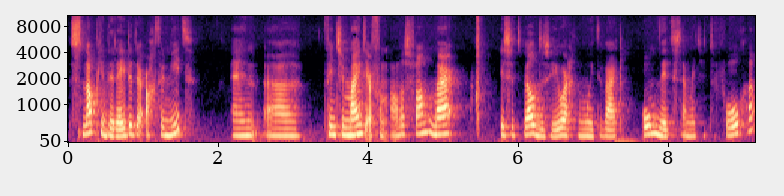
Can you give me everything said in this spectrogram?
snap je de reden erachter niet en uh, vind je mind er van alles van, maar is het wel dus heel erg de moeite waard om dit stemmetje te volgen.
